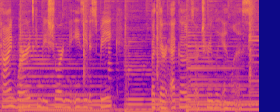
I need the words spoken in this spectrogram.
Kind words can be short and easy to speak, but their echoes are truly endless.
